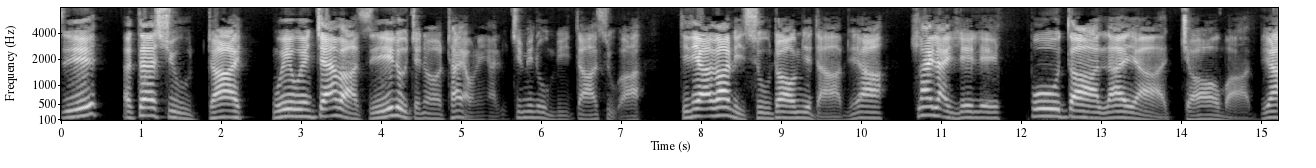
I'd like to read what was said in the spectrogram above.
စေအသက်ရှူတိုင်းငွေဝင်ကျန်းပါစေလို့ကျွန်တော်ထိုက်အောင်လည်းလူချင်းမင်းတို့မိသားစုအားဒီနေရာကနေစူတောင်းမြစ်တာဗျာလှိုက်လိုက်လေလေပိုးတာလိုက်ရကြောင်းပါဗျာ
